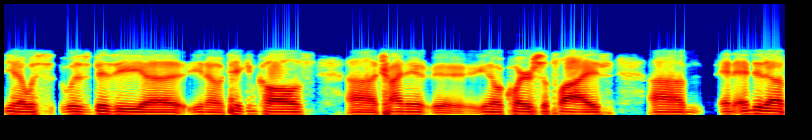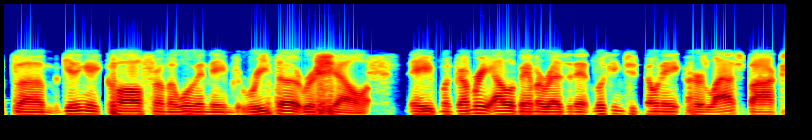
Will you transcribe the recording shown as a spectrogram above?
you know, was was busy, uh, you know, taking calls, uh, trying to, uh, you know, acquire supplies, um, and ended up um, getting a call from a woman named Retha Rochelle, a Montgomery, Alabama resident looking to donate her last box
